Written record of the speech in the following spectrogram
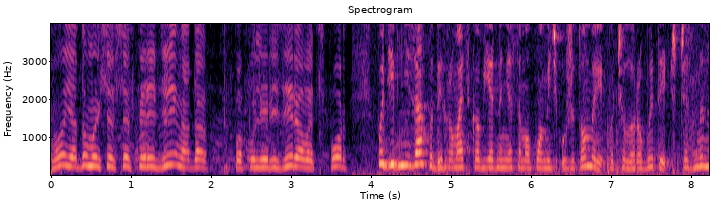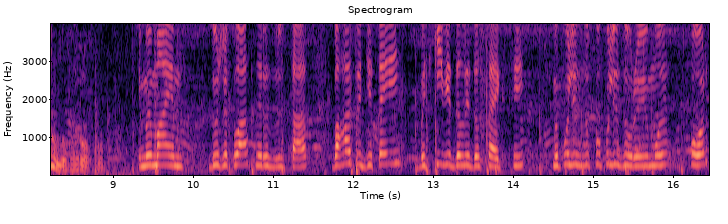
Ну, я думаю, еще все впереди. Надо популяризировать спорт. Подібні заходи громадське об'єднання самопоміч у Житомирі почало робити ще з минулого року. І ми маємо дуже класний результат. Багато дітей батьки віддали до секцій. Ми популяризуємо спорт.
